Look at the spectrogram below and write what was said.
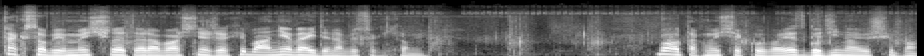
tak sobie myślę teraz właśnie, że chyba nie wejdę na wysoki kamień. Bo tak myślę, kurwa, jest godzina już chyba.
